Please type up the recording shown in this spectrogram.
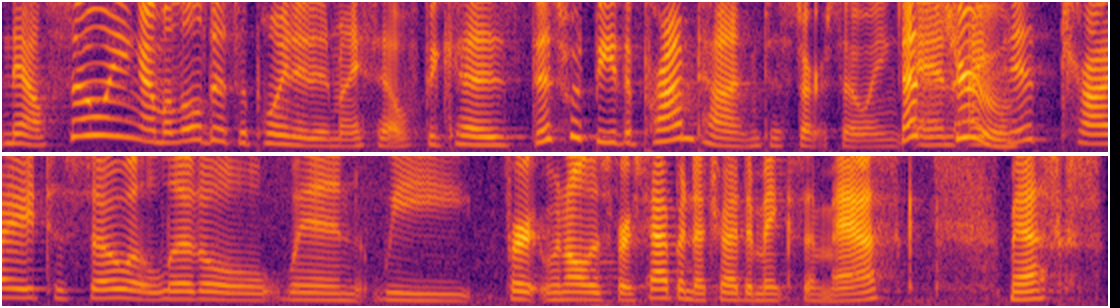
now sewing, I'm a little disappointed in myself because this would be the prime time to start sewing. That's and true. I did try to sew a little when we when all this first happened. I tried to make some mask masks,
